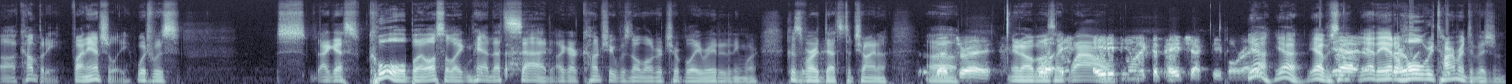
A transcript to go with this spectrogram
uh, company financially, which was I guess cool, but also like, man, that's sad. Like our country was no longer AAA rated anymore because of our debts to China. That's uh, right. You know, but well, I was like, wow. ADP like the paycheck people, right? Yeah, yeah, yeah. Yeah, so, yeah they had a whole like, retirement division.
